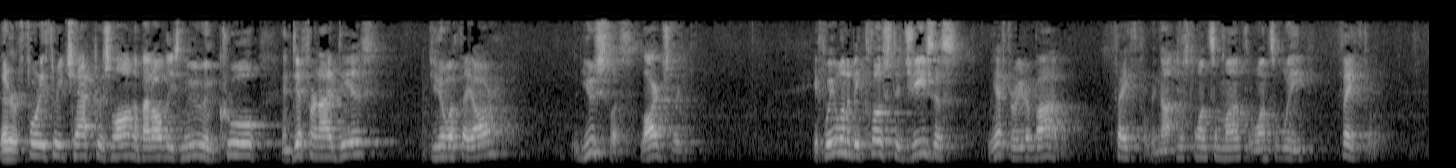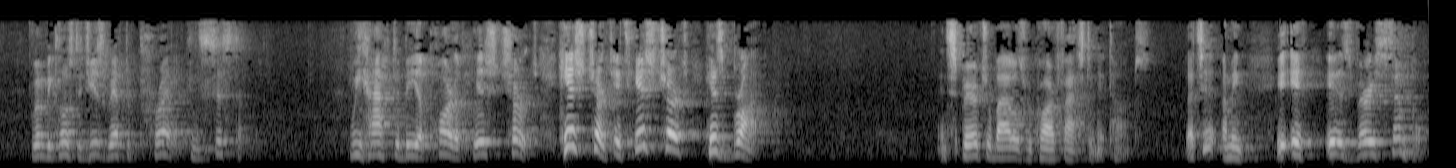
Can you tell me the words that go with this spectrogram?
that are 43 chapters long about all these new and cool and different ideas, do you know what they are? Useless, largely. If we want to be close to Jesus, we have to read our Bible faithfully, not just once a month or once a week, faithfully. If we want to be close to Jesus, we have to pray consistently. We have to be a part of His church. His church. It's His church, His bride. And spiritual battles require fasting at times. That's it. I mean, it, it, it is very simple.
